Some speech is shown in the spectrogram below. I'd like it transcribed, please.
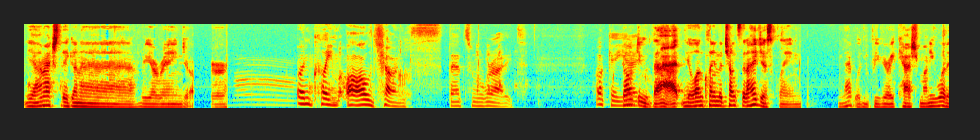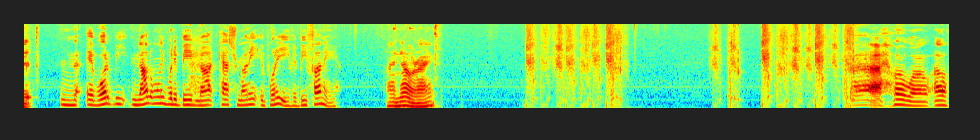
Yeah, I'm actually gonna rearrange our Unclaim all chunks. That's right. Okay, Don't yeah. do that. You'll unclaim the chunks that I just claimed. That wouldn't be very cash money, would it? N- it wouldn't be not only would it be not cash money, it wouldn't even be funny. I know, right? Ah, oh well. I'll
